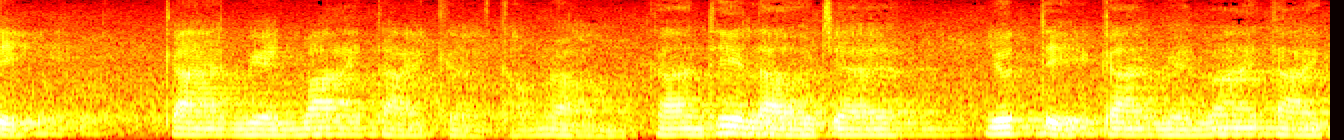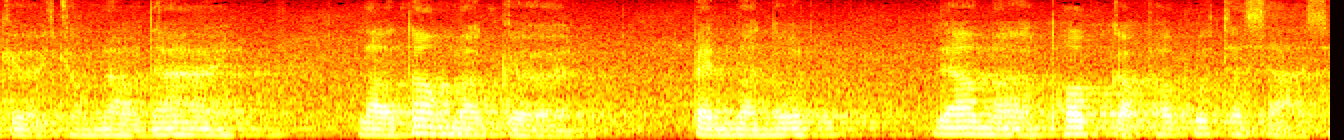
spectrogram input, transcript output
ติการเวียนว่ายตายเกิดของเรา การที่เราจะยุติการเวียนว่ายตายเกิดของเราได้ เราต้องมาเกิดเป็นมนุษย์ แล้วมาพบกับพระพุทธศาส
